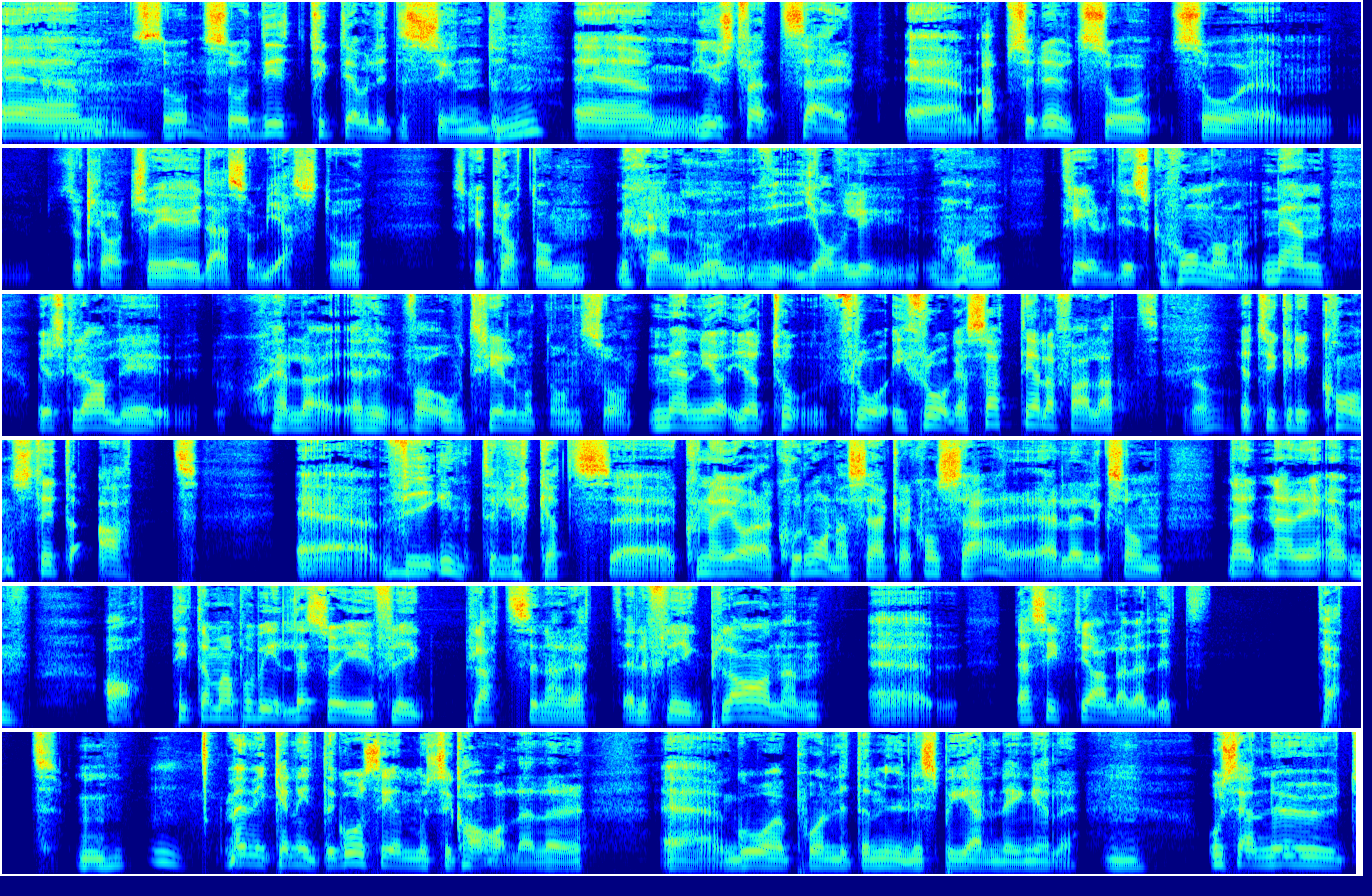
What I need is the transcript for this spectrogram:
Eh, så, så det tyckte jag var lite synd. Mm. Eh, just för att så här, eh, absolut så, så såklart så är jag ju där som gäst och ska prata om mig själv Mm. och jag vill ju ha en trevlig diskussion med honom. Men jag skulle aldrig skälla, eller vara otrevlig mot någon så. Men jag, jag tog, frå, ifrågasatte i alla fall att jag tycker det är konstigt att eh, vi inte lyckats eh, kunna göra coronasäkra konserter. Eller liksom, när, när det, eh, ja, tittar man på bilder så är ju flygplatserna rätt, eller flygplanen, eh, där sitter ju alla väldigt tätt. Men vi kan inte gå och se en musikal eller eh, gå på en liten minispelning eller och sen nu,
